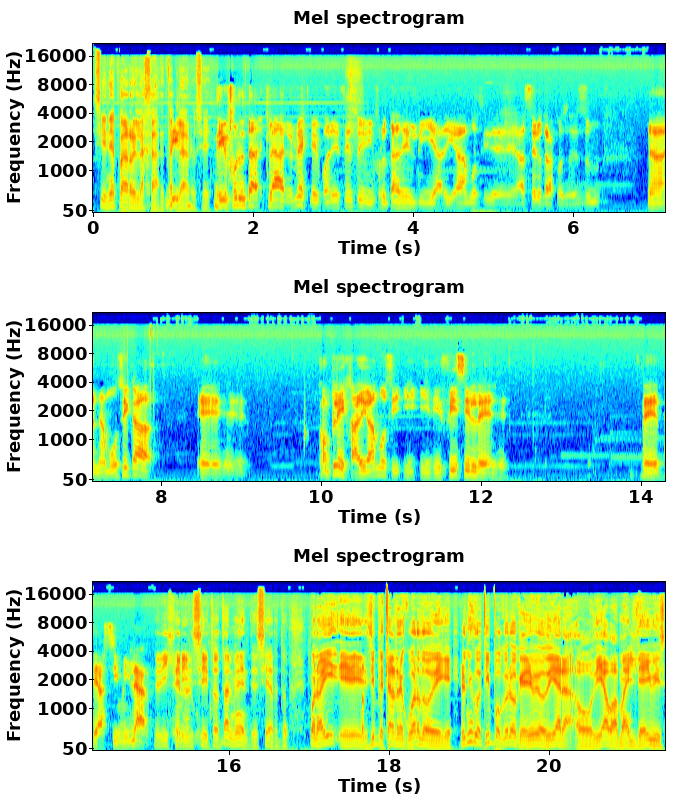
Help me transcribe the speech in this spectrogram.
Sí, no es para relajar, está claro, sí. disfruta, claro, no es que pones eso y disfrutas del día, digamos, y de hacer otras cosas. Es un- una, una música eh, compleja, digamos, y, y- y difícil de, de, de asimilar. De digerir, sí, totalmente, cierto. Bueno, ahí eh, siempre está el recuerdo de que el único tipo creo que debe odiar a, odiaba a Miles Davis,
